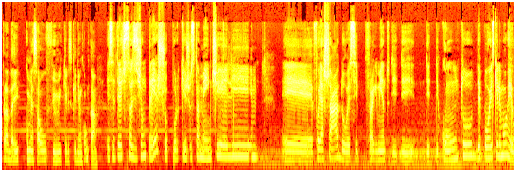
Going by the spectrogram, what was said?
para daí começar o filme que eles queriam contar. Esse trecho só existe um trecho porque justamente ele é, foi achado esse fragmento de, de, de, de, conto depois que ele morreu.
